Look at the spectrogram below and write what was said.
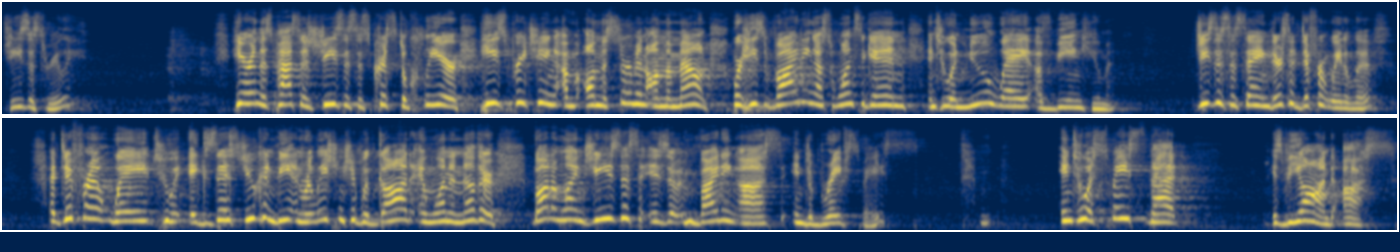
Jesus, really? Here in this passage, Jesus is crystal clear. He's preaching um, on the Sermon on the Mount, where he's inviting us once again into a new way of being human. Jesus is saying there's a different way to live, a different way to exist. You can be in relationship with God and one another. Bottom line, Jesus is inviting us into brave space, into a space that is beyond us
